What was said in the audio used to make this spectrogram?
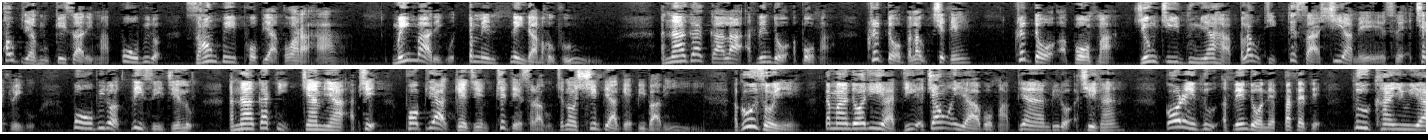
ဖောက်ပြန်မှုကိစ္စတွေမှာပို့ပြီးတော့ဇောင်းပေးဖော်ပြသွားတာဟာမိမတွေကိုတမင်နှိမ်တာမဟုတ်ဘူး အနာဂတ်ကာလအသင်းတော်အပေါ်မှာခရစ်တော်ဘလောက်ချစ်တယ်ခရစ်တော်အပေါ်မှာယုံကြည်သူများဟာဘလောက်ကြီးတစ္ဆာရှိရမယ်ဆိုတဲ့အချက်တွေကိုပို့ပြီးတော့သိစေခြင်းလို့အနာဂတ်ကြံများအဖြစ်ဖော်ပြခဲ့ခြင်းဖြစ်တယ်ဆိုတာကိုကျွန်တော်ရှင်းပြခဲ့ပြီးပါပြီအခုဆိုရင်တမန်တော်ကြီးဟာဒီအကြောင်းအရာပေါ်မှာပြန်ပြီးတော့အခြေခံကောရိန္သုအသင်းတော်နဲ့ပတ်သက်တဲ့သူခံယူရာ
